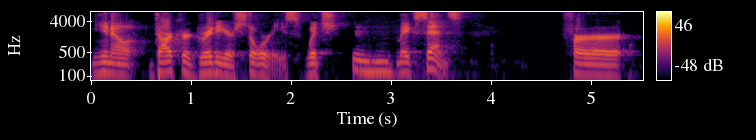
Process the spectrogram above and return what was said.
you know, darker, grittier stories, which Mhm. makes sense for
